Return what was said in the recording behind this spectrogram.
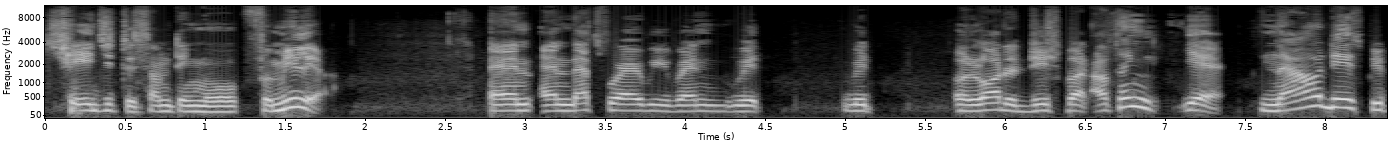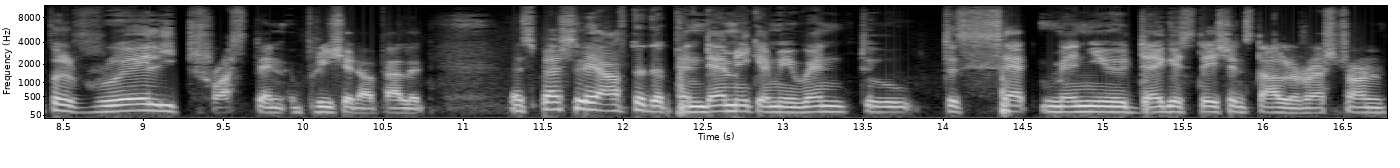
change it to something more familiar. And and that's where we went with with a lot of dish. But i think yeah nowadays people really trust and appreciate our palate especially after the pandemic and we went to the set menu degustation style restaurant.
